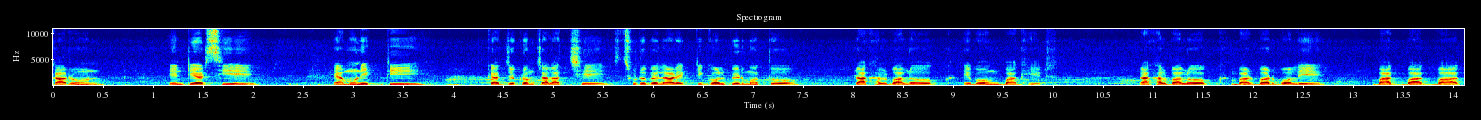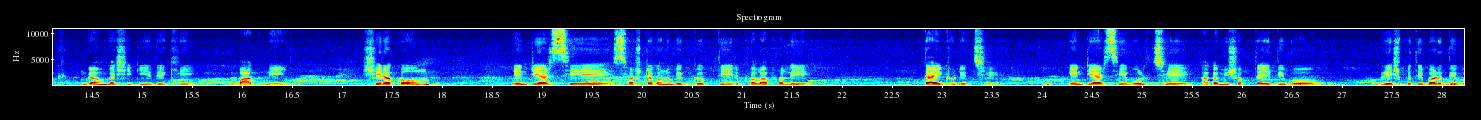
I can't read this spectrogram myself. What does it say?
কারণ এনটিআরসিএ এমন একটি কার্যক্রম চালাচ্ছে, ছোটোবেলার একটি গল্পের মতো, রাখাল বালক এবং বাঘের। রাখাল বালক বারবার বলে, বাঘ বাঘ বাঘ, গ্রামবাসী গিয়ে দেখে। বাঘ নেই। সেরকম এনটিআরসিএ ষষ্ঠ গণবিজ্ঞপ্তির ফলাফলে তাই ঘটেছে। এনটিআরসি বলছে, আগামী সপ্তাহে দিব, বৃহস্পতিবার দিব,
